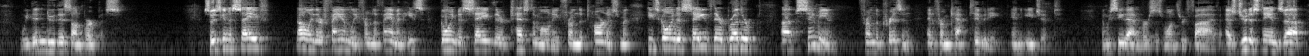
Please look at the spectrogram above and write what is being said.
we didn't do this on purpose. So he's going to save not only their family from the famine, he's going to save their testimony from the tarnishment. He's going to save their brother uh, Simeon from the prison and from captivity in Egypt. And we see that in verses 1 through 5. As Judah stands up,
